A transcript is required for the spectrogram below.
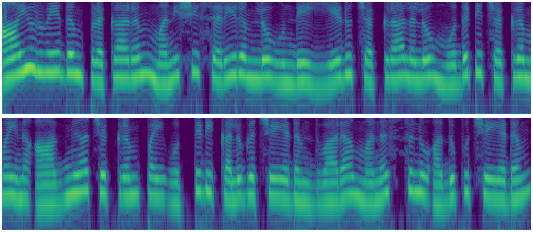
ఆయుర్వేదం ప్రకారం మనిషి శరీరంలో ఉండే ఏడు చక్రాలలో మొదటి చక్రమైన ఆజ్ఞాచక్రంపై ఒత్తిడి కలుగచేయడం ద్వారా మనస్సును అదుపు చేయడం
